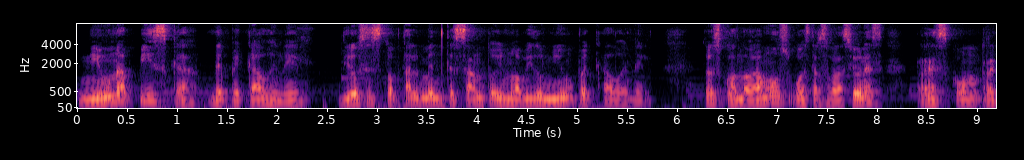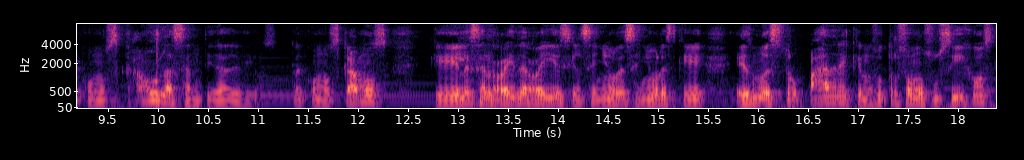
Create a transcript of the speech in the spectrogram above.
ni una pizca de pecado en él. Dios es totalmente santo y no ha habido ni un pecado en él. Entonces cuando hagamos vuestras oraciones, reconozcamos la santidad de Dios, reconozcamos que Él es el Rey de Reyes y el Señor de Señores, que es nuestro Padre, que nosotros somos sus hijos,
